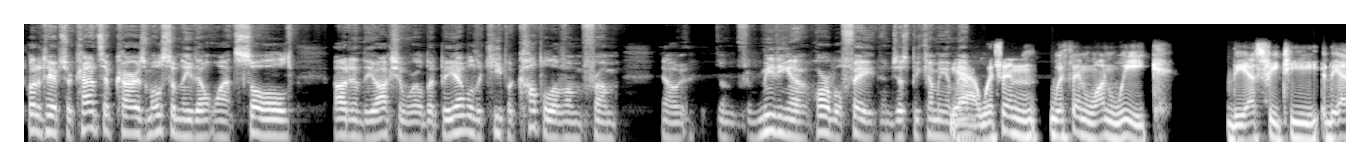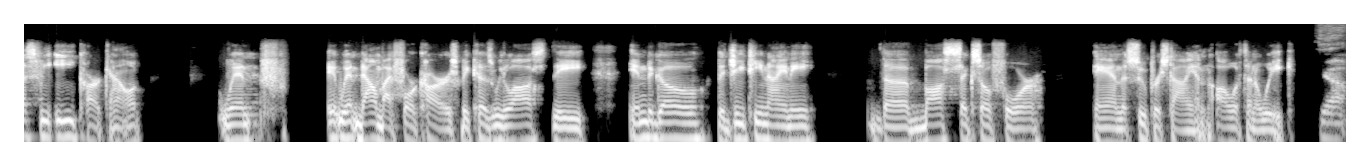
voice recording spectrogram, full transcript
prototypes or concept cars. Most of them they don't want sold out in the auction world, but be able to keep a couple of them from, you know, from, from meeting a horrible fate and just becoming a Yeah, member. within within one week, the SVT the SVE car count went it went down by four cars because we lost the Indigo, the GT90, the Boss 604, and the Super Stallion all within a week. Yeah.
